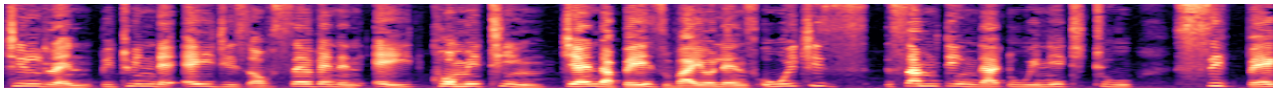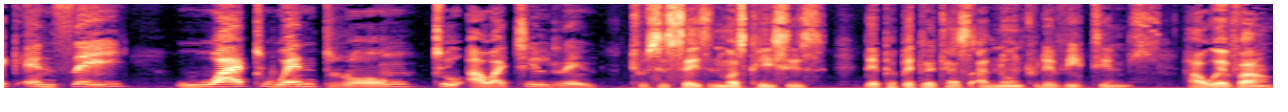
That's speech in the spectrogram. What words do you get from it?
children between the ages of 7 and 8 committing gender-based violence, which is something that we need to sit back and say what went wrong to our children. Tusi says in most cases, the perpetrators are known to the victims. However,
